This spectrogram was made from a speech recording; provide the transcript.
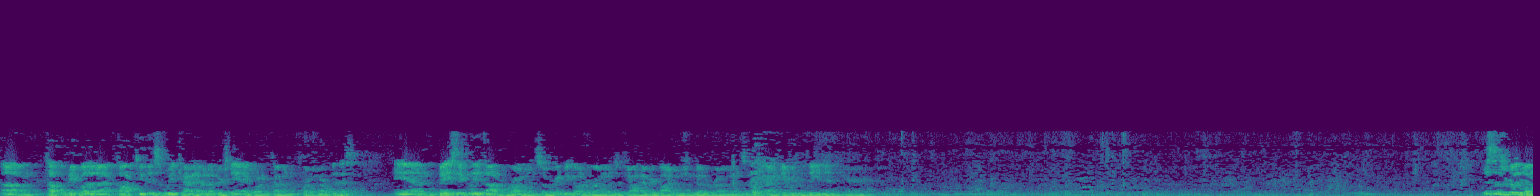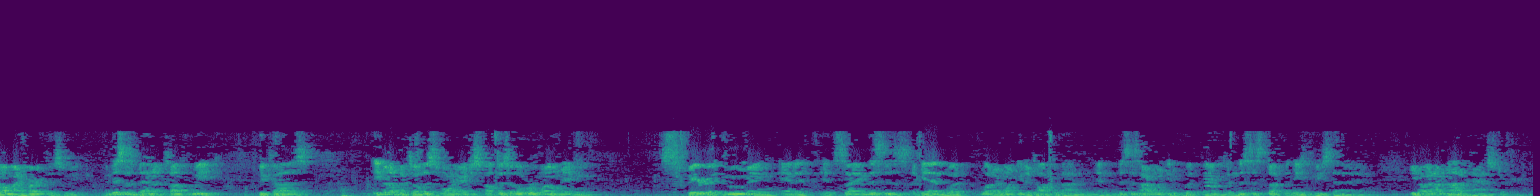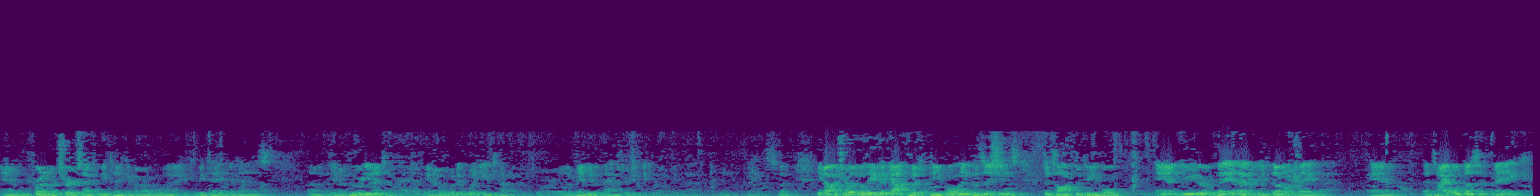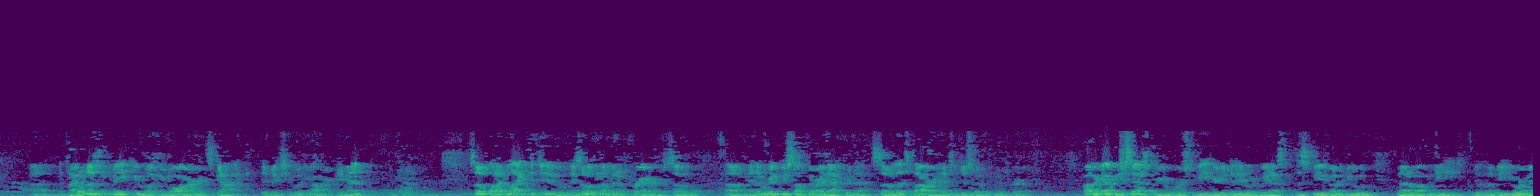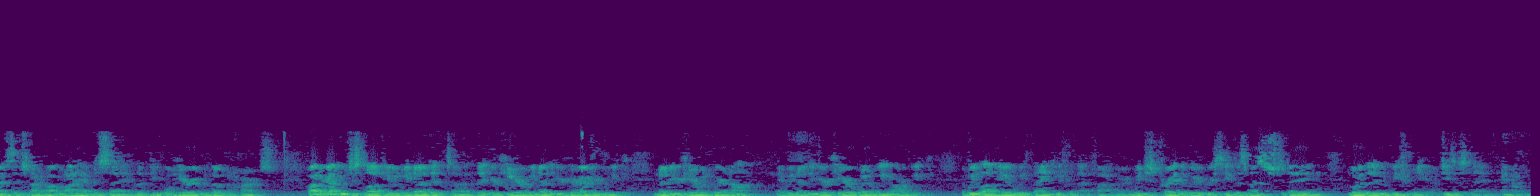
Um, a couple people that I've talked to this week kind of have an understanding of what I'm coming from with this. And basically, it's out of Romans. So we're going to be going to Romans. If y'all have your Bibles, you can go to Romans, and I'll kind of give you the lead in here. This has really been on my heart this week. And this has been a tough week because even up until this morning, I just felt this overwhelming spirit moving, and it, it's saying, This is, again, what, what I want you to talk about, and, and this is how I want you to put things, and this is stuff that needs to be said. And, you know, and I'm not a pastor, and in front of a church, that can be taken the wrong way. It can be taken as, uh, you know, who are you to tell? You know, what, what are you telling me for? You know, maybe the pastor should be telling me that and things. But, you know, I truly believe that God puts people in positions to talk to people, and you either obey that or you don't obey that. And a title doesn't make uh, title doesn't make you what you are. It's God that makes you what you are. Amen. So what I'd like to do is open up in a prayer. So um, and then we're going to do something right after that. So let's bow our heads and just open in prayer. Father God, we just ask for your words to be here today, Lord. We ask that this be about you, not about me. Let it be your message, not about what I have to say. Let people hear it with open hearts. Father God, we just love you, and we know that uh, that you're here. We know that you're here every week. We know that you're here when we're not, and we know that you're here when we are weak. And we love you, and we thank you for that, Father. And we just pray that we would receive this message today, and Lord, that it would be from you. In Jesus' name, amen.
